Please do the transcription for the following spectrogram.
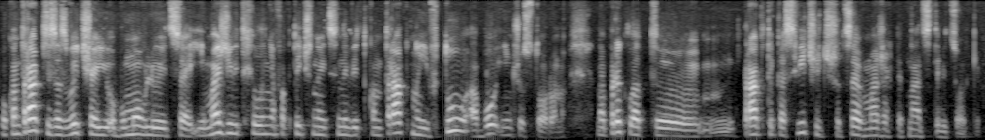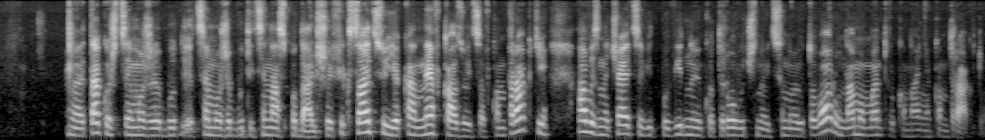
У контракті зазвичай обумовлюються і межі відхилення фактичної ціни від контрактної в ту або іншу сторону. Наприклад, е, практика свідчить, що це в межах 15%. Е, Також це може бути це може бути ціна з подальшою фіксацією, яка не вказується в контракті, а визначається відповідною котировочною ціною товару на момент виконання контракту.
